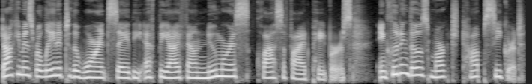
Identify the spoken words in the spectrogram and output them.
Documents related to the warrant say the FBI found numerous classified papers, including those marked top secret,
